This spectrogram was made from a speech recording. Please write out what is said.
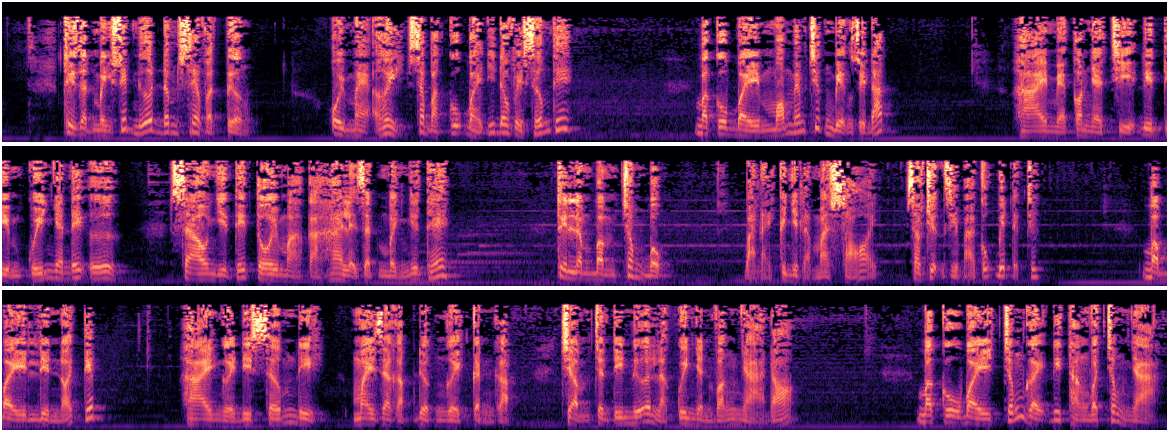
Thì giật mình suýt nữa đâm xe vào tường. Ôi mẹ ơi, sao bà cụ Bảy đi đâu về sớm thế? Bà cụ Bảy móm mém trước miệng rồi đáp. Hai mẹ con nhà chị đi tìm quý nhân đấy ư. Sao nhìn thấy tôi mà cả hai lại giật mình như thế? Thì lầm bầm trong bụng. Bà này cứ như là ma sói. Sao chuyện gì bà cũng biết được chứ? Bà Bảy liền nói tiếp. Hai người đi sớm đi, May ra gặp được người cần gặp. Chậm chân tí nữa là quy nhân vắng nhà đó. Bà cụ bảy chống gậy đi thẳng vào trong nhà.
